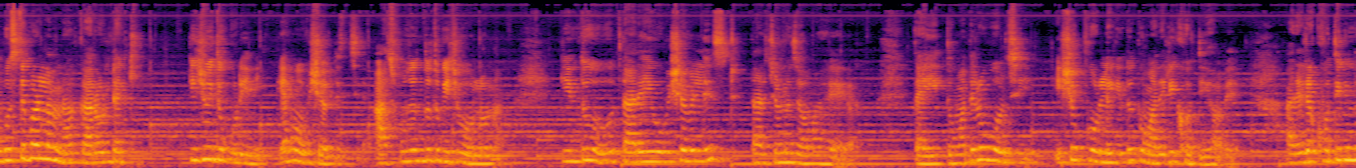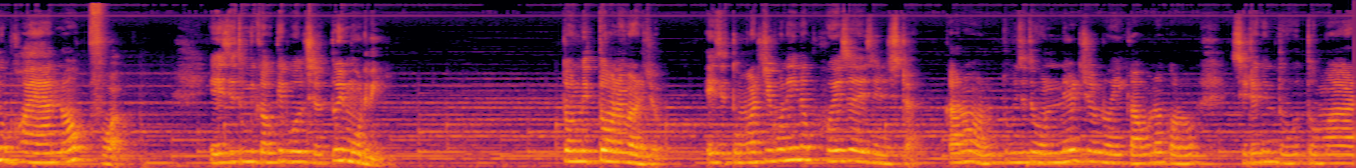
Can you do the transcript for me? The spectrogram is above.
বুঝতে পারলাম না কারণটা কি। কিছুই তো করিনি, কেন অভিশাপ দিচ্ছে? আজ পর্যন্ত তো কিছু হলো না। কিন্তু তার এই অভিশাপের লিস্ট তার জন্য জমা হয়ে গেল। তাই তোমাদেরও বলছি এসব করলে কিন্তু তোমাদেরই ক্ষতি হবে। আর এটা ক্ষতি কিন্তু ভয়ানক ফল। এই যে তুমি কাউকে বলছো, তুই মরবি। তোর মৃত্যু অনিবার্য। এই যে তোমার জীবনেই না হয়ে যায় এই জিনিসটা। কারণ তুমি যদি অন্যের জন্য এই কামনা করো, সেটা কিন্তু তোমার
